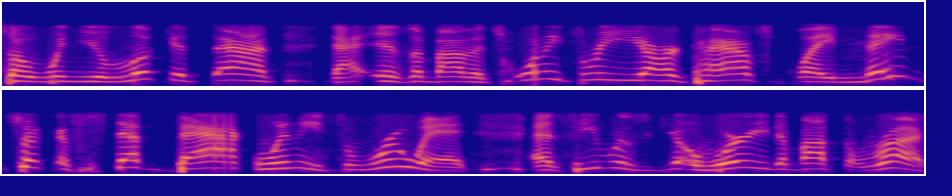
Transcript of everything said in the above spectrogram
So when you look at that, that is about a 23 yard pass play. Maine took a step back when he threw it as he was worried about the rush.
